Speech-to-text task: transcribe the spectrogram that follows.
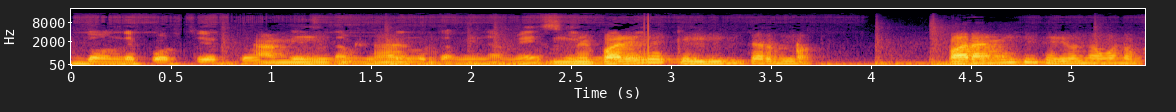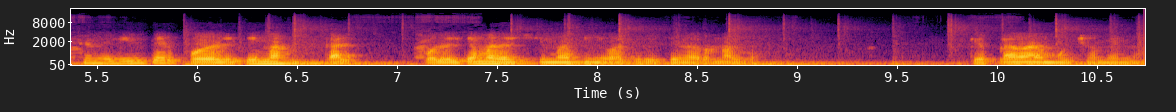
Donde, por cierto, A mí, están buscando también a Messi. Me parece que el Inter no. Para mí sí sería una buena opción el Inter por el tema fiscal, por el tema del sistema sin igual que Cristiano Ronaldo, que pagan mucho menos.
